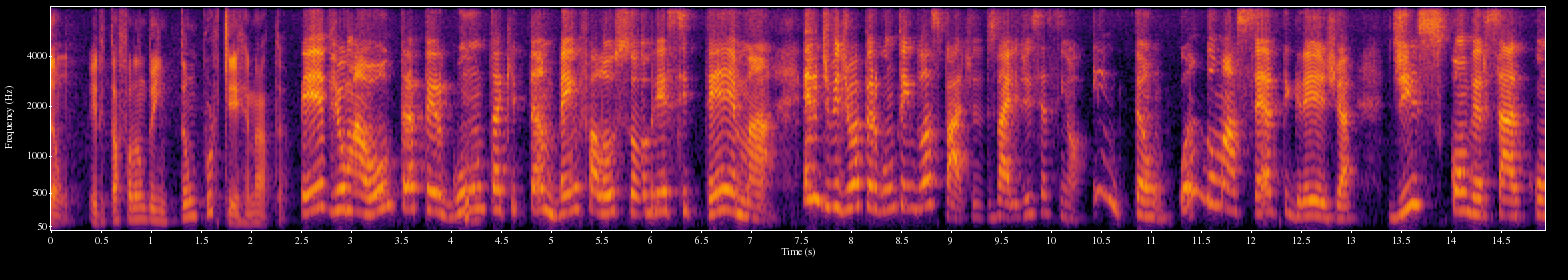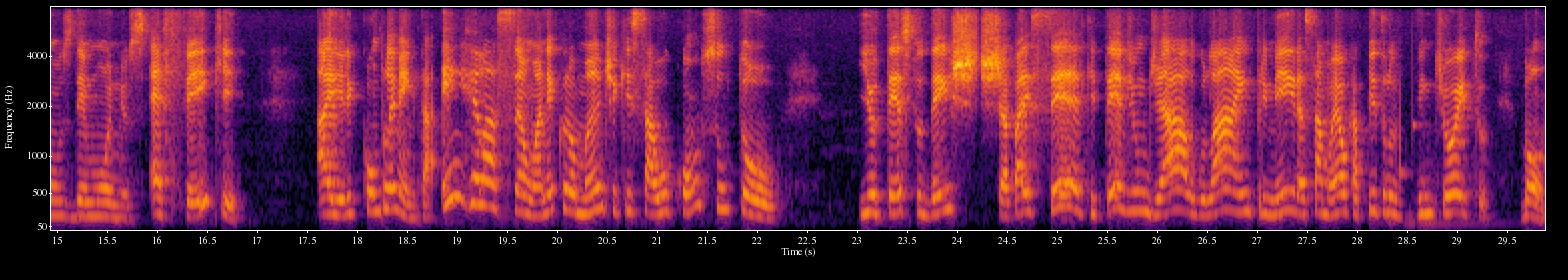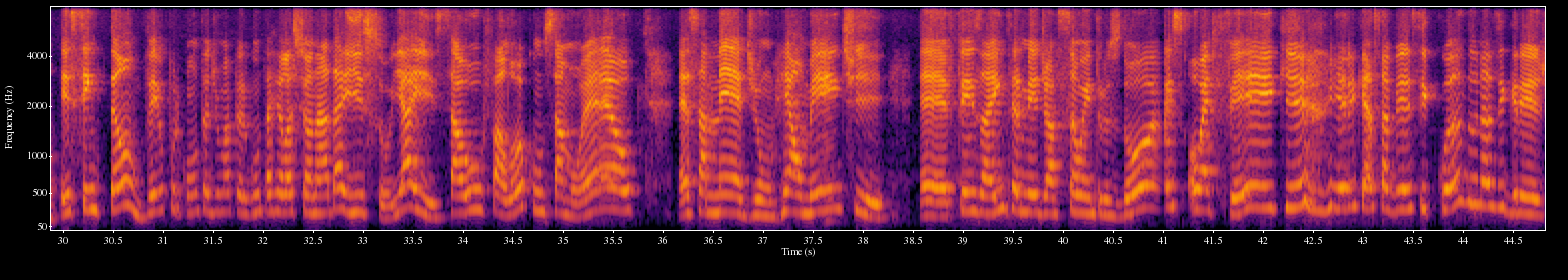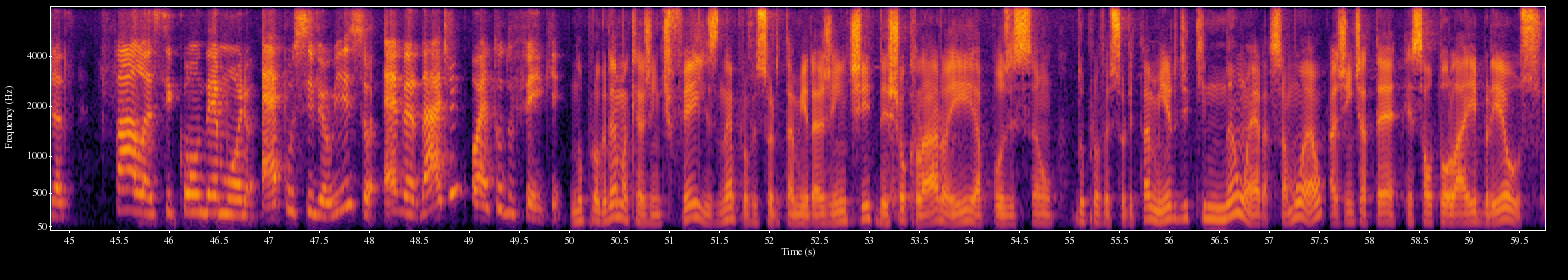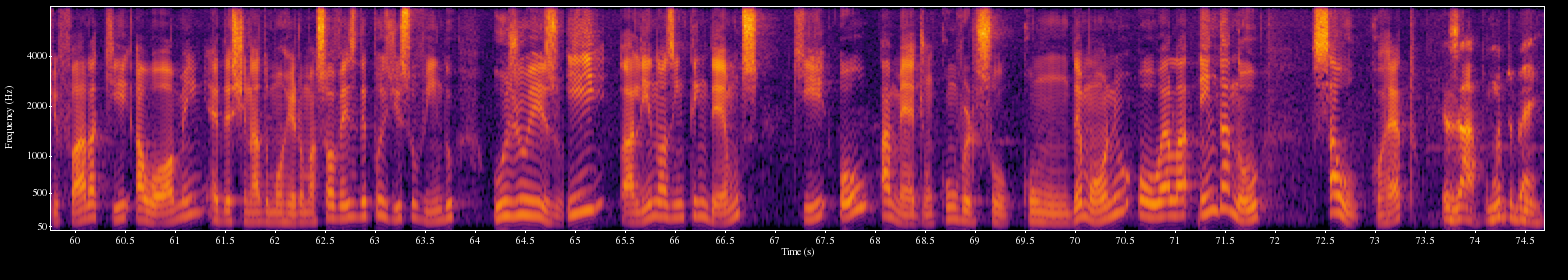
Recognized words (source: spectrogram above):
Então, ele está falando então por quê, Renata? Teve uma outra pergunta que também falou sobre esse tema. Ele dividiu a pergunta em duas partes. Vai, ele disse assim, ó: "Então, quando uma certa igreja diz conversar com os demônios é fake?" Aí ele complementa: "Em relação à necromante que Saul consultou, e o texto deixa parecer que teve um diálogo lá em 1 Samuel capítulo 28. Bom, esse então veio por conta de uma pergunta relacionada a isso. E aí, Saul falou com Samuel? Essa médium realmente é, fez a intermediação entre os dois ou é fake? E ele quer saber se quando nas igrejas fala-se com o demônio. É possível isso? É verdade ou é tudo fake? No programa que a gente fez, né, professor Itamir, a gente deixou claro aí a posição do professor Itamir de que não era Samuel. A gente até ressaltou lá Hebreus, que fala que ao homem é destinado morrer uma só vez e depois disso vindo o juízo. E ali nós entendemos que ou a médium conversou com um demônio ou ela enganou Saul, correto? Exato, muito bem.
